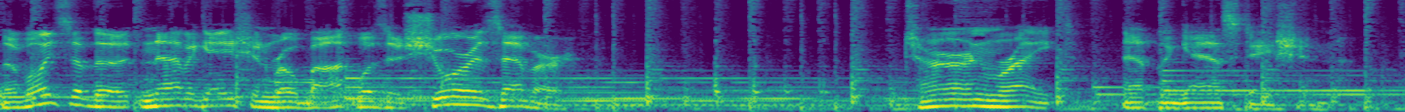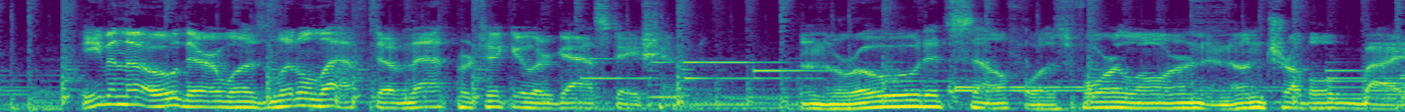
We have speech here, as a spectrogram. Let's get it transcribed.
The voice of the navigation robot was as sure as ever. Turn right at the gas station. Even though there was little left of that particular gas station and the road itself was forlorn and untroubled by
